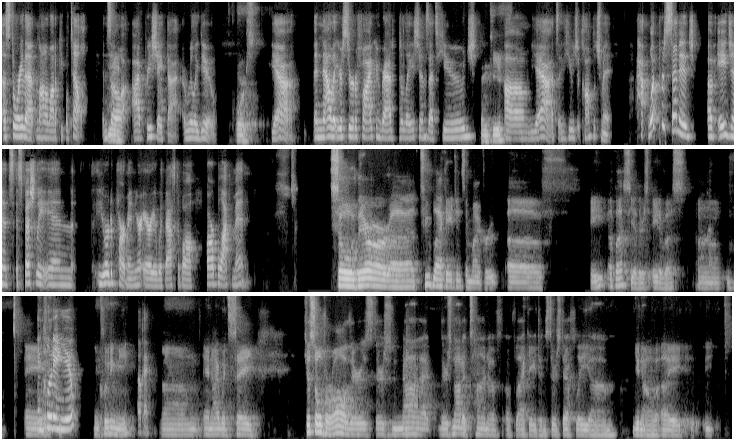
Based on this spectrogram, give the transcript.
a story that not a lot of people tell. And so Yeah. I appreciate that. I really do. Of course. Yeah. And now that you're certified, congratulations. That's huge. Thank you. Um, yeah, it's a huge accomplishment. How, what percentage of agents, especially in your department, in your area with basketball, are Black men? So there are uh, two black agents in my group of eight of us. Yeah, there's eight of us, um, and Including you? including me. Okay. Um, and I would say, just overall, there's there's not there's not a ton of of black agents. There's definitely um, you know a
